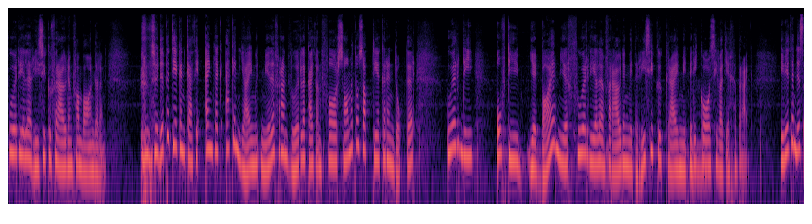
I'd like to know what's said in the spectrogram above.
voordele risiko verhouding van behandeling. so dit beteken Cathy eintlik ek en jy moet mede-verantwoordelikheid aanvaar saam met ons apteker en dokter oor die of die jy baie meer voordele in verhouding met risiko kry met medikasie wat jy gebruik. Jy weet en dis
